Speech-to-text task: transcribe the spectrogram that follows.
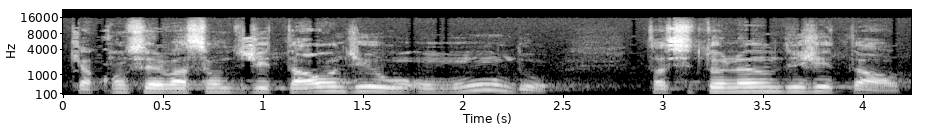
que é a conservação digital, onde o, o mundo está se tornando digital.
